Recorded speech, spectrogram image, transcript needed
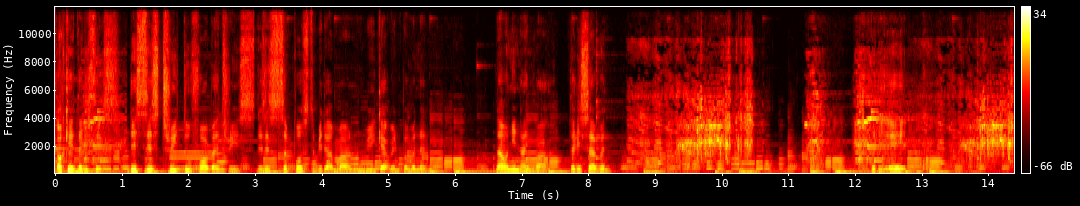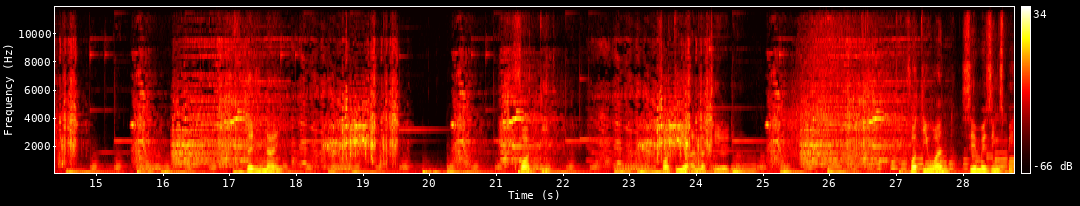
Okay, 36. This is 324 batteries. This is supposed to be the amount we get when permanent. Now only 9 bar. 37. 38. 39. 40. 40 you're unlucky already. 41. Same as Zing speed.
